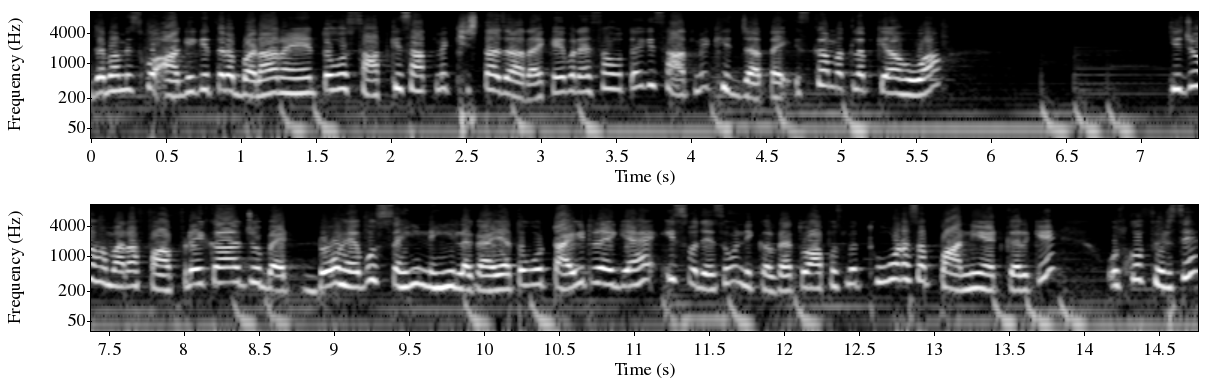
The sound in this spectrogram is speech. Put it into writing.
जब हम इसको आगे की तरफ़ बढ़ा रहे हैं तो वो साथ के साथ में खिंचता जा रहा है। कई बार ऐसा होता है कि साथ में खिंच जाता है। इसका मतलब क्या हुआ? कि जो हमारा फाफड़े का जो बैट डो है, वो सही नहीं लगा या तो वो टाइट रह गया है, इस वजह से वो निकल रहा है। तो आप उसमें थोड़ा सा पानी ऐड करके उसको फिर से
